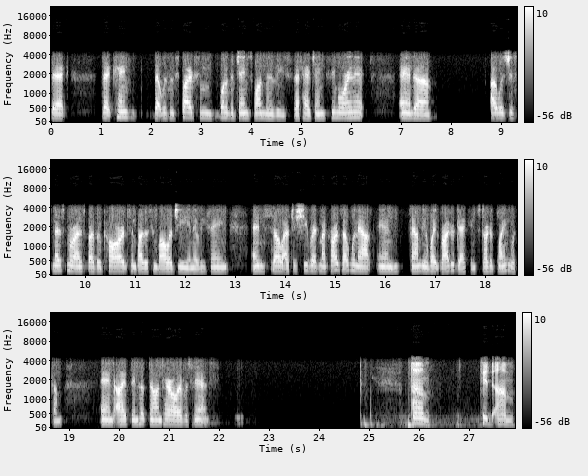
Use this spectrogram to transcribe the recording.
deck that came that was inspired from one of the James Bond movies that had Jane Seymour in it, and uh, I was just mesmerized by the cards and by the symbology and everything. And so after she read my cards, I went out and found me a White Rider deck and started playing with them and I've been hooked on tarot ever since. Um, did um,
